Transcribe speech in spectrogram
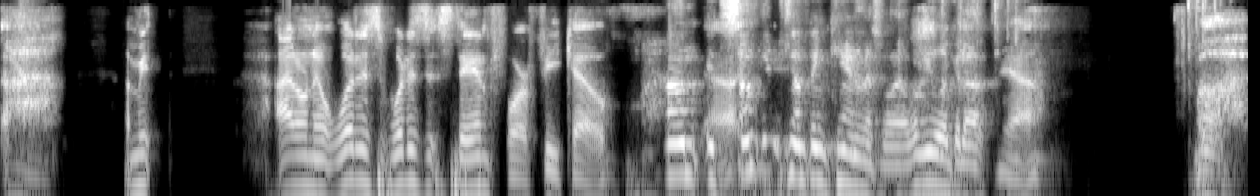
Uh, I mean, I don't know what is what does it stand for, FECO. Um, it's uh, something something cannabis oil. Let me look it up. Yeah. Ugh.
